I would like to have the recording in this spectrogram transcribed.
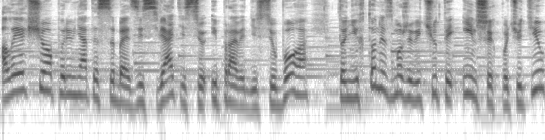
Але якщо порівняти себе зі святістю і праведністю Бога, то ніхто не зможе відчути інших почуттів,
